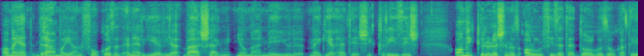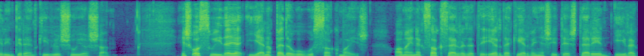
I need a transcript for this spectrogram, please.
amelyet drámaian fokoz az energiaválság nyomán mélyülő megélhetési krízis, ami különösen az alul fizetett dolgozókat érinti rendkívül súlyosan. És hosszú ideje ilyen a pedagógus szakma is – amelynek szakszervezeti érdekérvényesítés terén évek,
